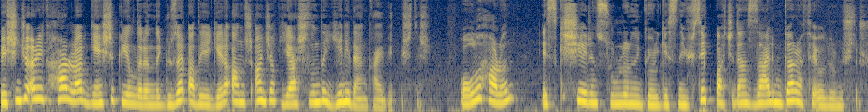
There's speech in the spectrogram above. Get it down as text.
5. Eric Harlaw gençlik yıllarında güzel adayı geri almış ancak yaşlılığında yeniden kaybetmiştir. Oğlu Harun, Eskişehir'in surlarının gölgesinde yüksek bahçeden zalim Gareth'i öldürmüştür.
